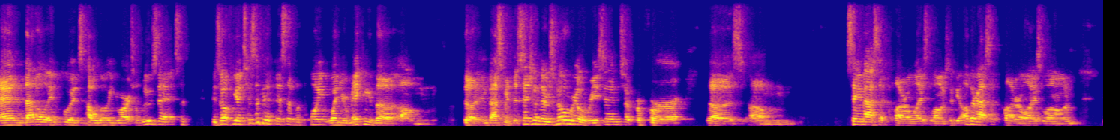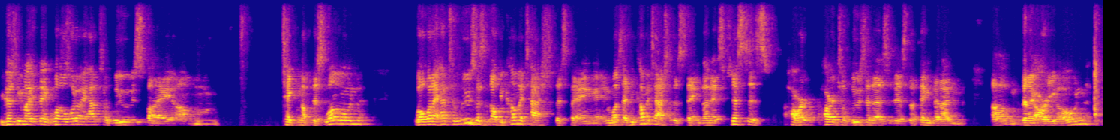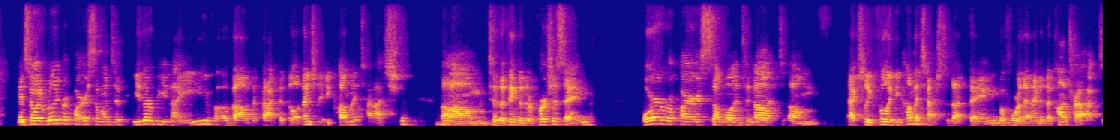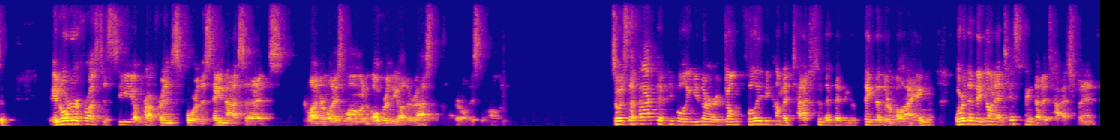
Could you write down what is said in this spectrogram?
and that'll influence how willing you are to lose it. And so if you anticipate this at the point when you're making the, um, the investment decision, there's no real reason to prefer the um, same asset collateralized loan to the other asset collateralized loan, because you might think, well, what do I have to lose by um, taking up this loan? well, what I have to lose is that I'll become attached to this thing. And once I become attached to this thing, then it's just as hard, hard to lose it as it is the thing that I'm um, that I already own. And so it really requires someone to either be naive about the fact that they'll eventually become attached um, to the thing that they're purchasing, or it requires someone to not um, actually fully become attached to that thing before the end of the contract in order for us to see a preference for the same asset collateralized loan over the other asset collateralized loan. So it's the fact that people either don't fully become attached to the thing that they're buying, or that they don't anticipate that attachment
